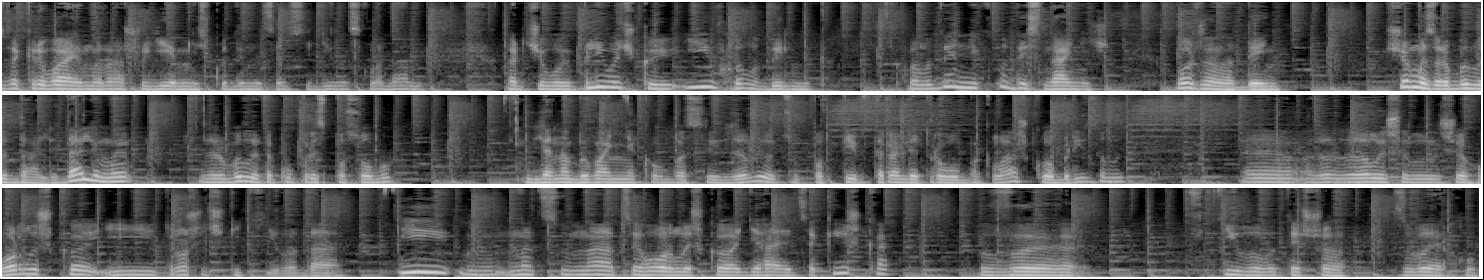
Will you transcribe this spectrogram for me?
закриваємо нашу ємність, куди ми це все діло складали харчовою плівочкою і в холодильник. В холодильник ну, десь на ніч, можна на день. Що ми зробили далі? Далі ми зробили таку приспособу для набивання ковбаси. Взяли оцю півтора літрову баклажку, обрізали, е, за- залишили лише горлишко і трошечки тіла. Да. І на, ц- на це горлишко одягається кишка, в, в тіло, те, що зверху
